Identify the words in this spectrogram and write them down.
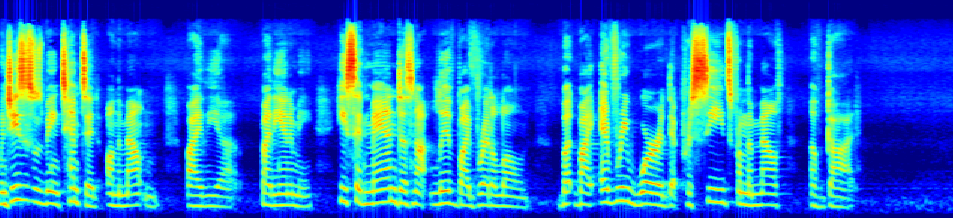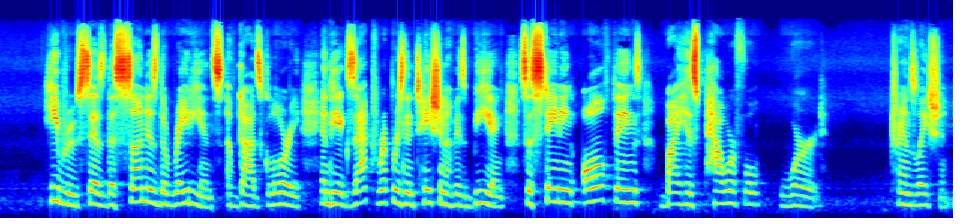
When Jesus was being tempted on the mountain by the, uh, by the enemy, he said, Man does not live by bread alone, but by every word that proceeds from the mouth of God. Hebrews says the Son is the radiance of God's glory and the exact representation of his being, sustaining all things by his powerful word. Translation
